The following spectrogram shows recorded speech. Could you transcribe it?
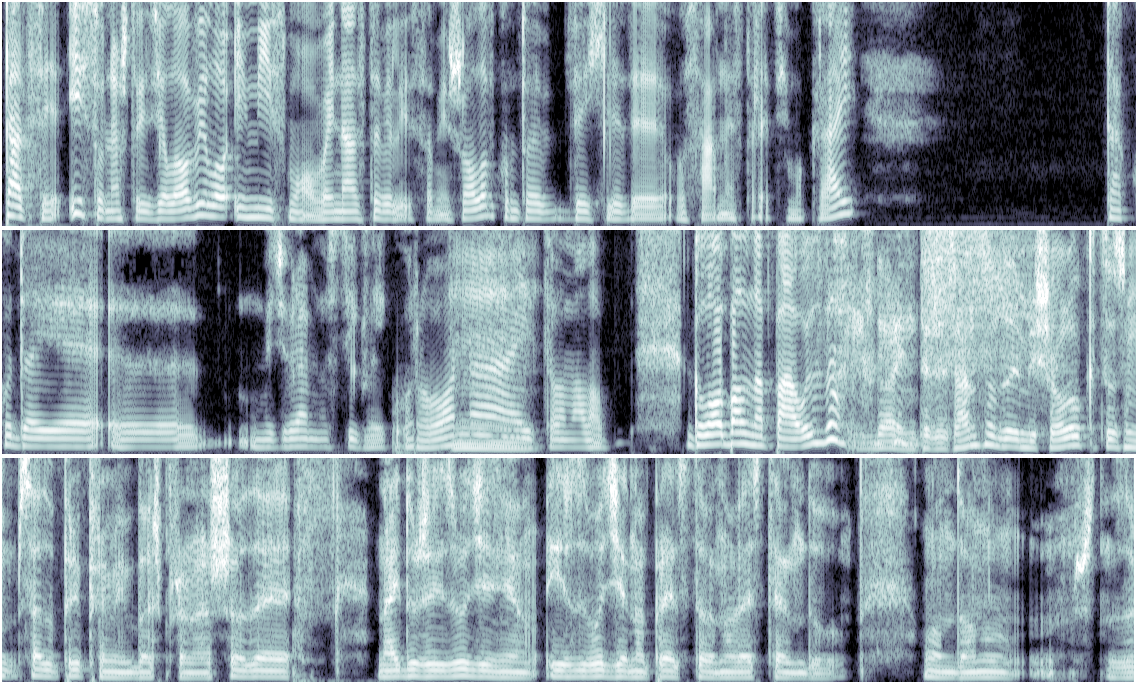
Tad se isto nešto izjelovilo i nismo ovaj, nastavili sa Mišolovkom, to je 2018. recimo kraj. Tako da je e, umeđu vremenu stigla i korona mm. i to malo globalna pauza. da, interesantno da je Mišolovka, to sam sad u pripremi baš pronašao, da je najduže izvođenje, izvođena predstava na West Endu u Londonu, što za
